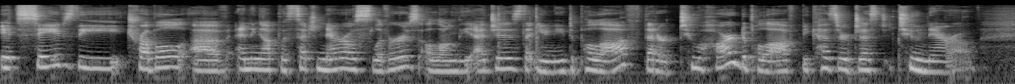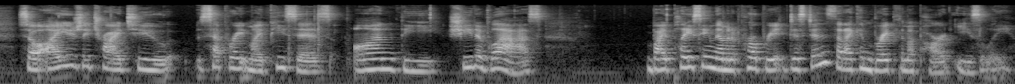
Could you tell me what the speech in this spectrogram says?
It saves the trouble of ending up with such narrow slivers along the edges that you need to pull off that are too hard to pull off because they're just too narrow. So I usually try to separate my pieces on the sheet of glass by placing them an appropriate distance that I can break them apart easily.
